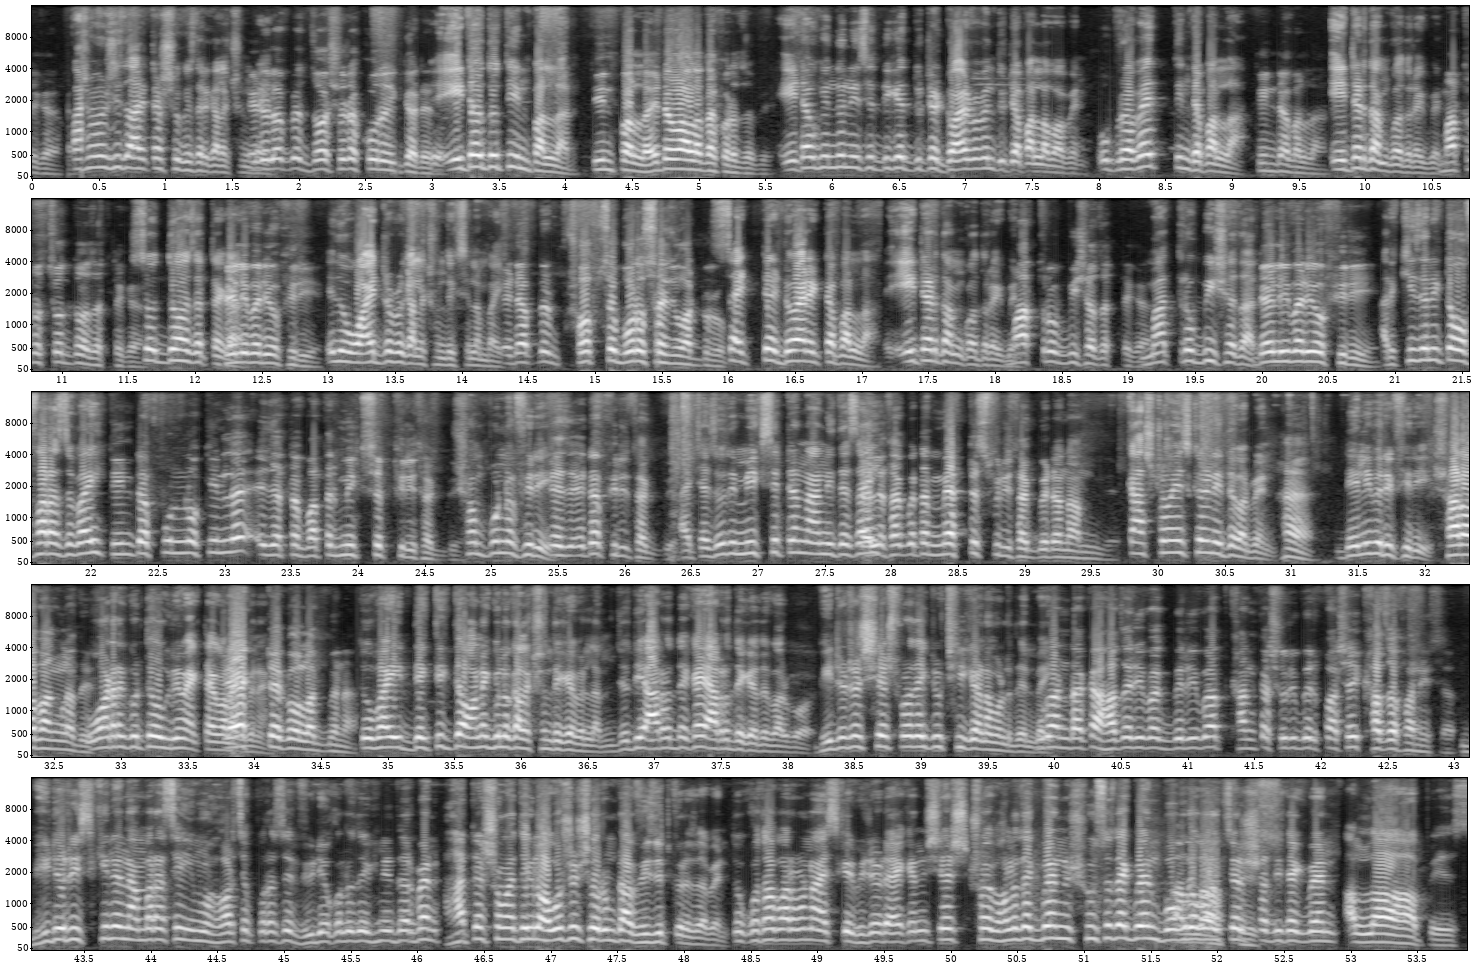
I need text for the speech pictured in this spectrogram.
টাকা। পাশাপাশি তো আরেকটা সুকেসের কালেকশন এটা হলো আপনার যশোরা করই কাঠের। এইটাও তো তিন পাল্লার। তিন পাল্লা এটাও আলাদা করা যাবে। এটাও কিন্তু নিচের দিকে দুইটা ডয়ার পাবেন দুইটা পাল্লা পাবেন। উপরে হবে তিনটা পাল্লা। তিনটা পাল্লা। এইটার দাম কত রাখবেন? মাত্র চোদ্দ হাজার টাকা। চোদ্দ হাজার টাকা। ডেলিভারিও ফ্রি। এই যে ড্রপের কালেকশন দেখছিলাম ভাই। এটা আপনার সবচেয়ে বড় সাইজ ওয়ার্ডরোব চারটে ডয়ার একটা পাল্লা। এইটার দাম কত রাখবেন? মাত্র বিশ হাজার টাকা। মাত্র বিশ হাজার। ডেলিভারিও ফ্রি আর কি জানি একটা অফার আছে ভাই? তিনটা পণ্য কিনলে এই যে একটা বাতের মিক্সেট ফ্রি থাকবে। সম্পূর্ণ ফ্রি এই যে এটা ফ্রি থাকবে। আচ্ছা যদি মিক্সেরটা না নিতে চাই তাহলে থাকবে একটা ম্যাট্রেস ফ্রি থাকবে এটা নাম দিয়ে কাস্টমাইজ করে নিতে পারবেন? হ্যাঁ। ডেলিভারি ফ্রি সারা বাংলাদেশ। অর্ডার করতে অগ্রিম একটা লাগবে না। টাকাও লাগবে না। তো ভাই দেখতে দেখতে অনেকগুলো কালেকশন দেখে ফেললাম। যদি আরও দেখাই আরও দেখাতে পারব। ভিডিওটা শেষ পর্যন্ত একটু ঠিকানা বলে দেন ভাই। পুরান ঢাকা হাজারিবাগ বেরিবাদ খানকা শরীফের পাশেই খাজা ফার্নিচার ভিডিওর স্ক্রিনে নাম্বার আছে ইমো হোয়াটসঅ্যাপ করে আছে ভিডিও কলে দেখে নিতে পারবেন। হাতের সময় থাকলে অবশ্যই শোরুমটা ভিজিট করে যাবেন। তো কথা পারব না আজকের ভিডিওটা এখানে শেষ। সবাই ভালো থাকবেন সুস্থ থাকবেন বগুড়া বাইকসের সাথে থাকবেন। আল্লাহ হাফেজ।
